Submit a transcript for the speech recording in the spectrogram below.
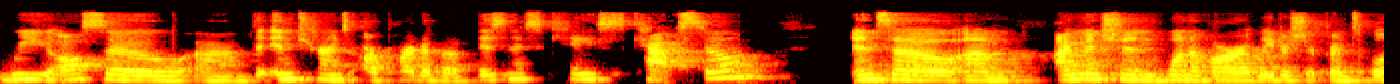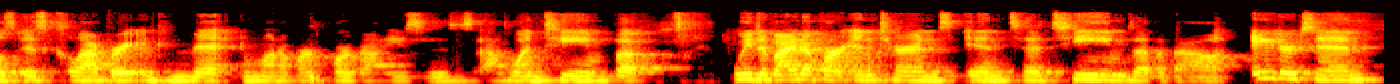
we also, um, the interns are part of a business case capstone. And so um, I mentioned one of our leadership principles is collaborate and commit, and one of our core values is uh, one team. But we divide up our interns into teams of about eight or 10.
